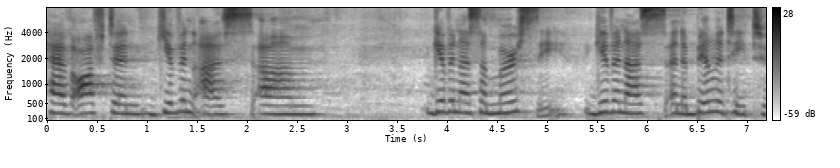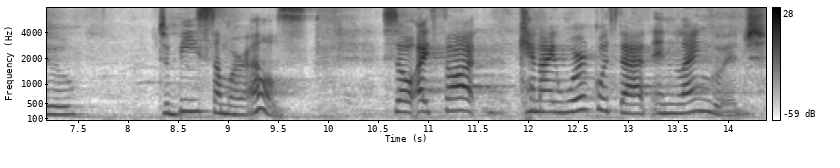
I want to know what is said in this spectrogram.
have often given us, um, given us a mercy, given us an ability to, to be somewhere else? So I thought, can I work with that in language?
